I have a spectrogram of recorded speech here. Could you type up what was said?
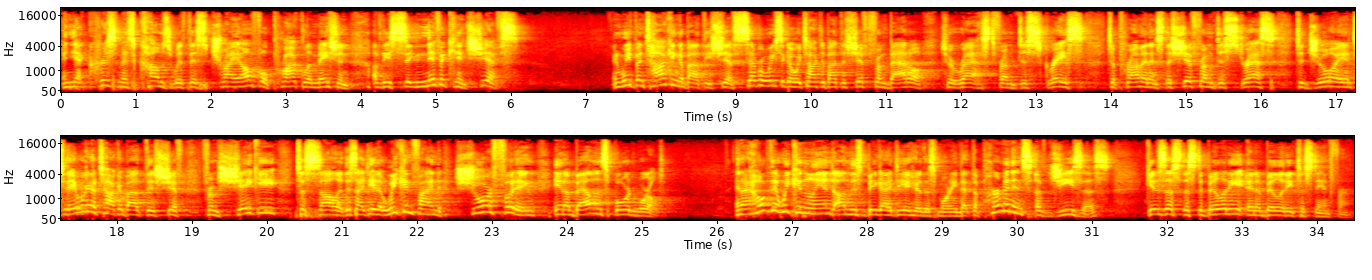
And yet, Christmas comes with this triumphal proclamation of these significant shifts. And we've been talking about these shifts. Several weeks ago, we talked about the shift from battle to rest, from disgrace to prominence, the shift from distress to joy. And today we're going to talk about this shift from shaky to solid, this idea that we can find sure footing in a balance board world. And I hope that we can land on this big idea here this morning that the permanence of Jesus gives us the stability and ability to stand firm.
